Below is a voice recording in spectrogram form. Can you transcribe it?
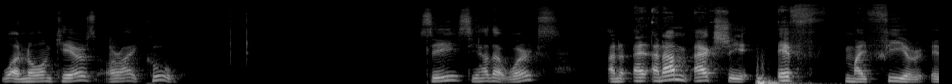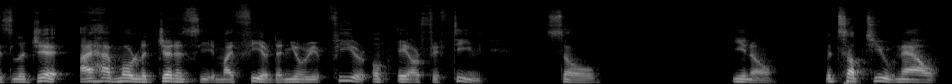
What no one cares? All right cool. See? See how that works? And and, and i'm actually if my fear is legit. I have more legitimacy in my fear than your fear of AR 15. So, you know, it's up to you. Now,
